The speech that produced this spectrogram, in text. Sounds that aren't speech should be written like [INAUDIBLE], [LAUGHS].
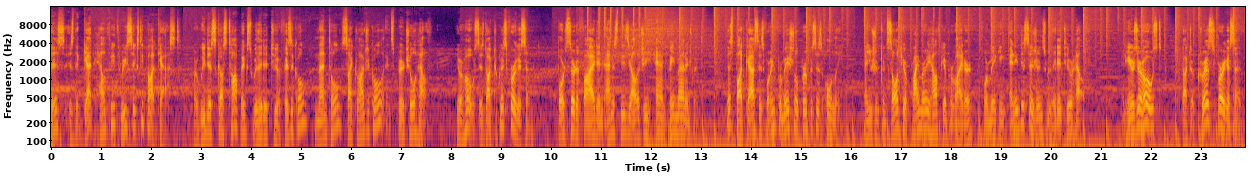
This is the Get Healthy 360 podcast, where we discuss topics related to your physical, mental, psychological, and spiritual health. Your host is Dr. Chris Ferguson, board certified in anesthesiology and pain management. This podcast is for informational purposes only, and you should consult your primary healthcare provider before making any decisions related to your health. And here's your host, Dr. Chris Ferguson.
